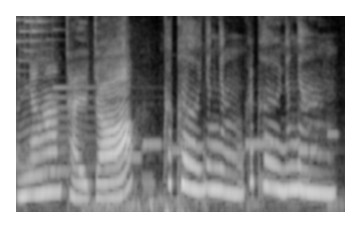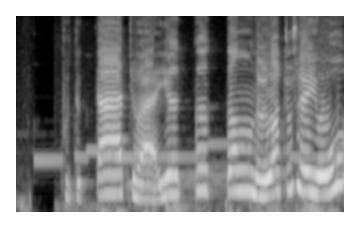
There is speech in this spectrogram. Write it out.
양양아 잘자 크크, 냥냥. 크크, 냥냥. 구독과 좋아요 꾹꾹 눌러주세요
